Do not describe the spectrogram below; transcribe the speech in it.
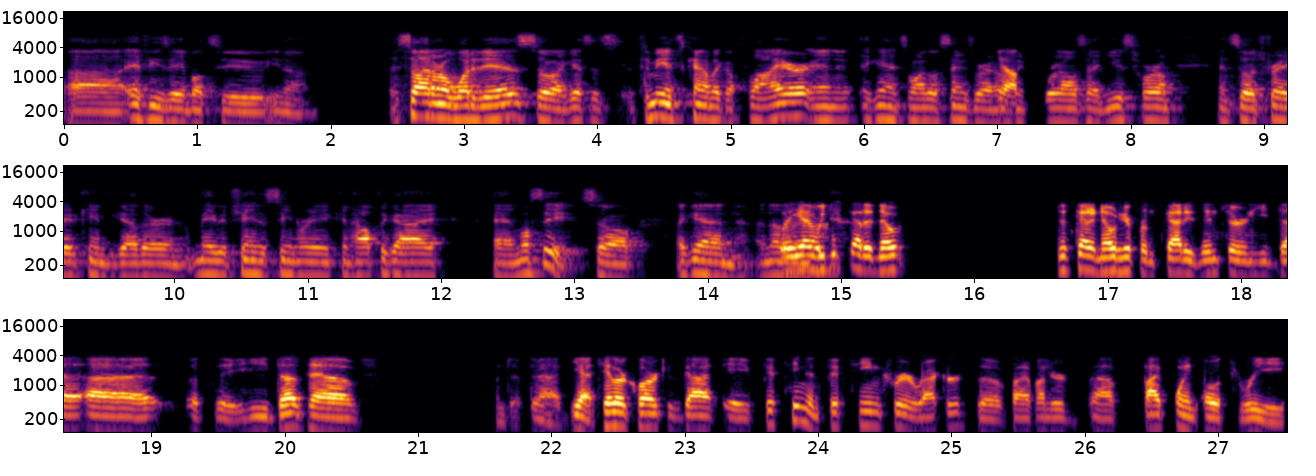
uh, if he's able to, you know. So I don't know what it is. So I guess it's to me, it's kind of like a flyer. And again, it's one of those things where I don't yeah. think Royals had use for him. And so a trade came together, and maybe a change of scenery can help the guy, and we'll see. So again, another. Well, yeah, we just got a note. Just got a note here from Scotty's intern. He does. Uh, let's see. He does have. Uh, yeah, Taylor Clarke has got a 15 and 15 career record, so 500, uh, 5.03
